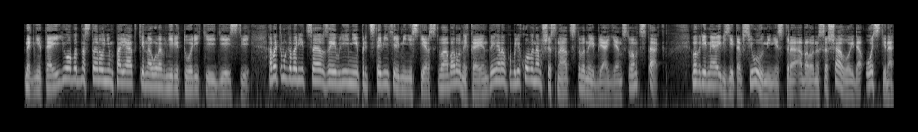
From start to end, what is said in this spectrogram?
нагнетая ее в одностороннем порядке на уровне риторики и действий. Об этом говорится в заявлении представителя Министерства обороны КНДР, опубликованном 16 ноября агентством ЦТАК. Во время визита в Сеул министра обороны США Ллойда Остина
